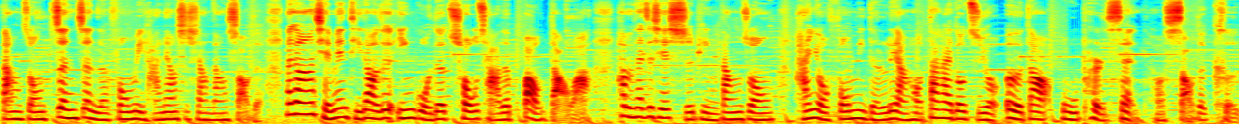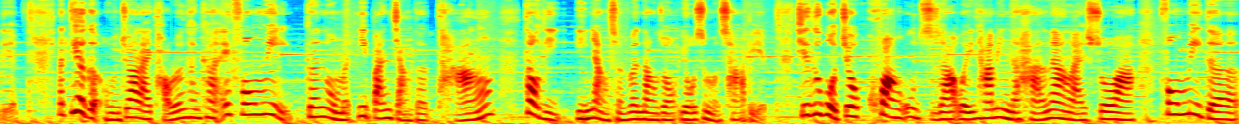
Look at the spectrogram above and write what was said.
当中，真正的蜂蜜含量是相当少的。那刚刚前面提到这个英国的抽查的报道啊，他们在这些食品当中含有蜂蜜的量哈，大概都只有二到五 percent，好少的可怜。那第二个，我们就要来讨论看看，哎，蜂蜜跟我们一般讲的糖到底营养成分当中有什么差别？其实，如果就矿物质啊、维他命的含量来说啊，蜂蜜的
